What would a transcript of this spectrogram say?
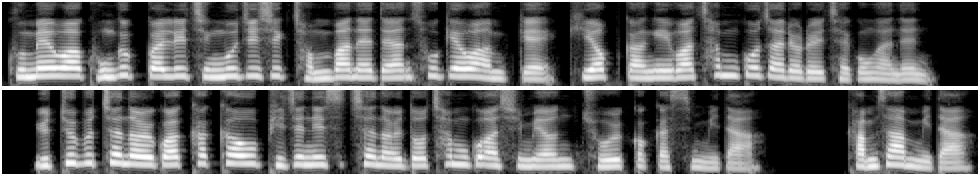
구매와 공급 관리 직무 지식 전반에 대한 소개와 함께 기업 강의와 참고 자료를 제공하는 유튜브 채널과 카카오 비즈니스 채널도 참고하시면 좋을 것 같습니다. 감사합니다.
